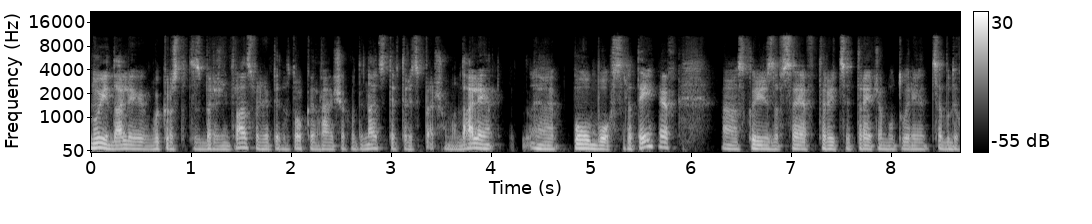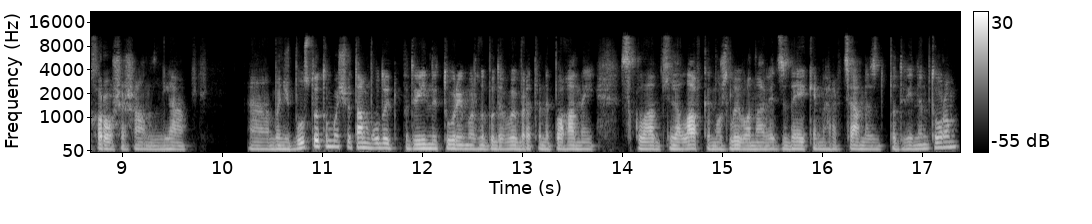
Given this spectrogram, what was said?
Ну і далі використати збережні трансфер для підготовки граючих 11 в 31-му. Далі е, по обох стратегіях, е, скоріш за все, в 33-му турі це буде хороший шанс для е, бенчбусту, тому що там будуть подвійні тури, можна буде вибрати непоганий склад для лавки, можливо, навіть з деякими гравцями з подвійним туром.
